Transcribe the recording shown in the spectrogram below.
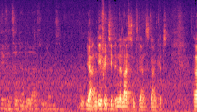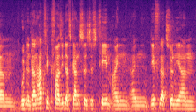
Defizit in der Leistungsbilanz. Ja, ein Defizit in der Leistungsbilanz, danke. Ähm, gut, und dann hatte quasi das ganze System einen, einen deflationären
